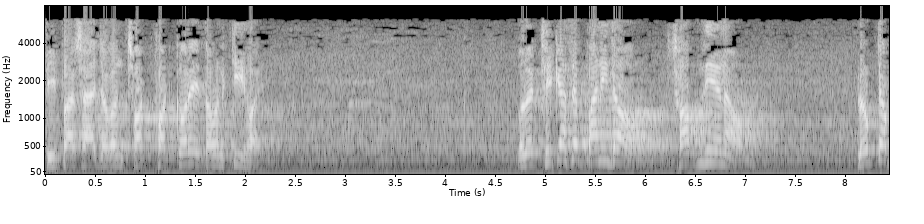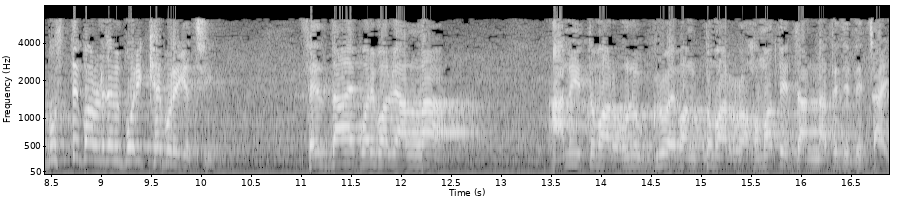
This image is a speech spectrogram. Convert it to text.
পিপাসায় যখন ছটফট করে, তখন কি হয়? বলে, ঠিক আছে, পানি দাও, সব নিয়ে নাও। লোকটা বুঝতে পারল যে আমি পরীক্ষায় পড়ে গেছি। শেষ দায় পরে বলবে, আল্লাহ, আমি তোমার অনুগ্রহ এবং তোমার রহমতে জান্নাতে যেতে চাই।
